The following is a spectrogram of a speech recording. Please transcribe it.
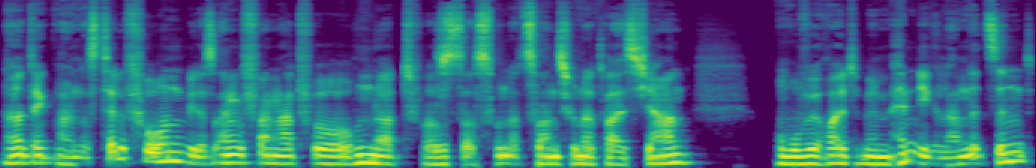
Ne, denkt mal an das Telefon, wie das angefangen hat vor 100, was ist das, 120, 130 Jahren und wo wir heute mit dem Handy gelandet sind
